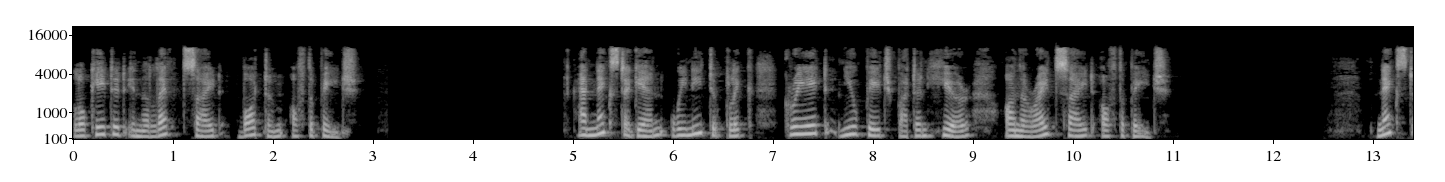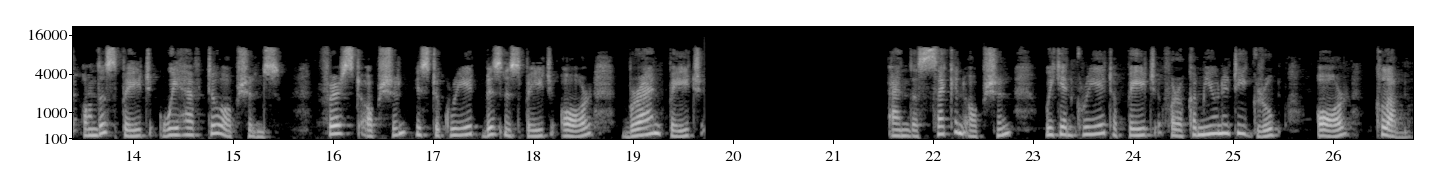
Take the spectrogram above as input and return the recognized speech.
located in the left side bottom of the page. And next again, we need to click Create New Page button here on the right side of the page. Next, on this page, we have two options. First option is to create business page or brand page. And the second option, we can create a page for a community group or club.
